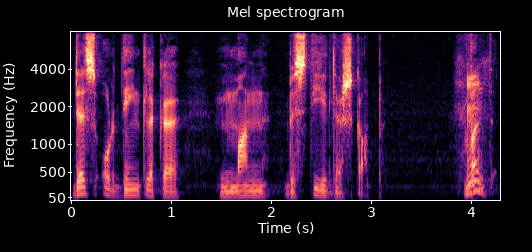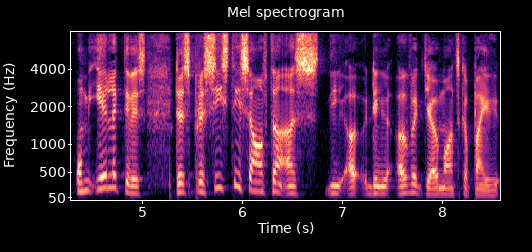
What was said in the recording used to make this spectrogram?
Dis ordentlike man bestuurderskap. Want om eerlik te wees, dis presies dieselfde as die die ou wat jou maatskappy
